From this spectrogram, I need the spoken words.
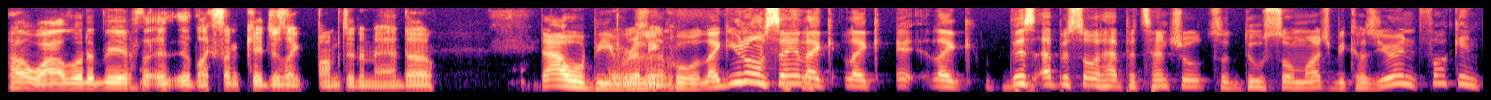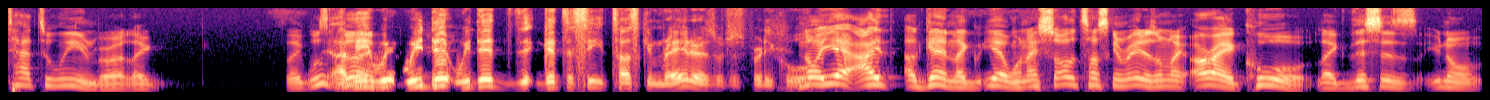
How wild would it be if, if, if, like some kid just like bumped into Mando? That would be really cool. Like you know what I'm saying? like like it, like this episode had potential to do so much because you're in fucking Tatooine, bro. Like like what's I good? mean, we, we did we did get to see Tusken Raiders, which is pretty cool. No, yeah, I again like yeah, when I saw the Tusken Raiders, I'm like, all right, cool. Like this is you know,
